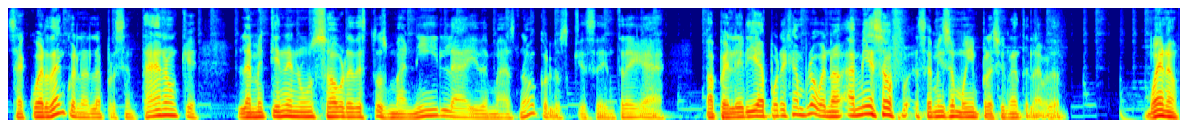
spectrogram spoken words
¿Se acuerdan cuando la presentaron que la metían en un sobre de estos Manila y demás, ¿no? Con los que se entrega papelería, por ejemplo. Bueno, a mí eso se me hizo muy impresionante, la verdad. Bueno,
